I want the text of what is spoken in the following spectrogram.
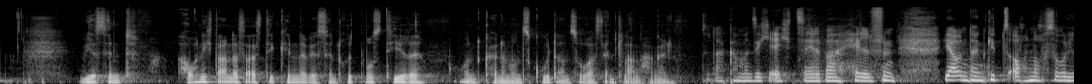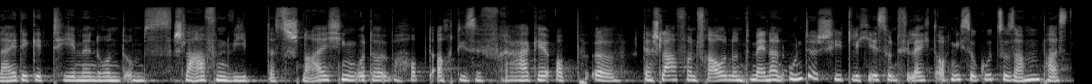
Wir sind auch nicht anders als die Kinder, wir sind Rhythmustiere und können uns gut an sowas entlanghangeln. Also da kann man sich echt selber helfen. Ja, und dann gibt es auch noch so leidige Themen rund ums Schlafen wie das Schnarchen oder überhaupt auch diese Frage, ob äh, der Schlaf von Frauen und Männern unterschiedlich ist und vielleicht auch nicht so gut zusammenpasst.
